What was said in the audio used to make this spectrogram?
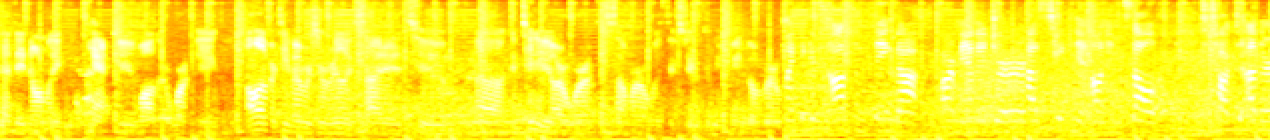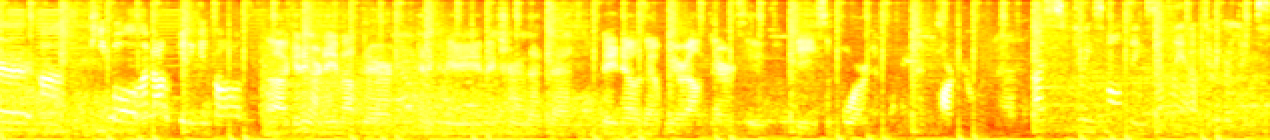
that they normally can't do while they're working. All of our team members are really excited to uh, continue our work this summer with Extreme Community Makeover. I think it's an awesome thing that our manager has taken it on himself to talk to other um, people about getting involved. Uh, getting our name out there in the community and make sure that, that they know that we are out there to be support and, and partner with them. Us doing small things definitely add up to bigger things.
